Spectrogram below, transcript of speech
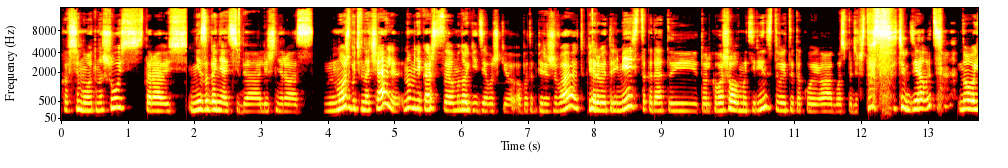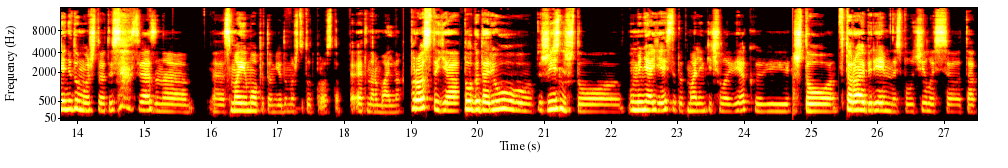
ко всему отношусь, стараюсь не загонять себя лишний раз. Может быть, в начале, ну, мне кажется, многие девушки об этом переживают. Первые три месяца, когда ты только вошел в материнство, и ты такой, а, господи, что с этим делать? Но я не думаю, что это связано с моим опытом, я думаю, что тут просто это нормально. Просто я благодарю жизнь, что у меня есть этот маленький человек, и что вторая беременность получилась э, так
